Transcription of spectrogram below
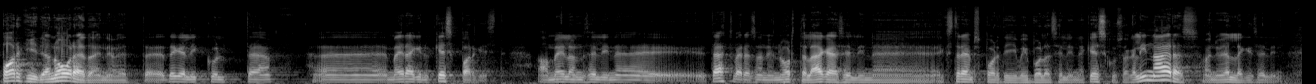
pargid ja noored on ju, et äh, tegelikult äh, ma ei räägi nüüd keskpargist, aga meil on selline, Tähtveres on ju noortele äge selline ekstreemspordi võib-olla selline keskus, aga linna ääres on ju jällegi selline,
